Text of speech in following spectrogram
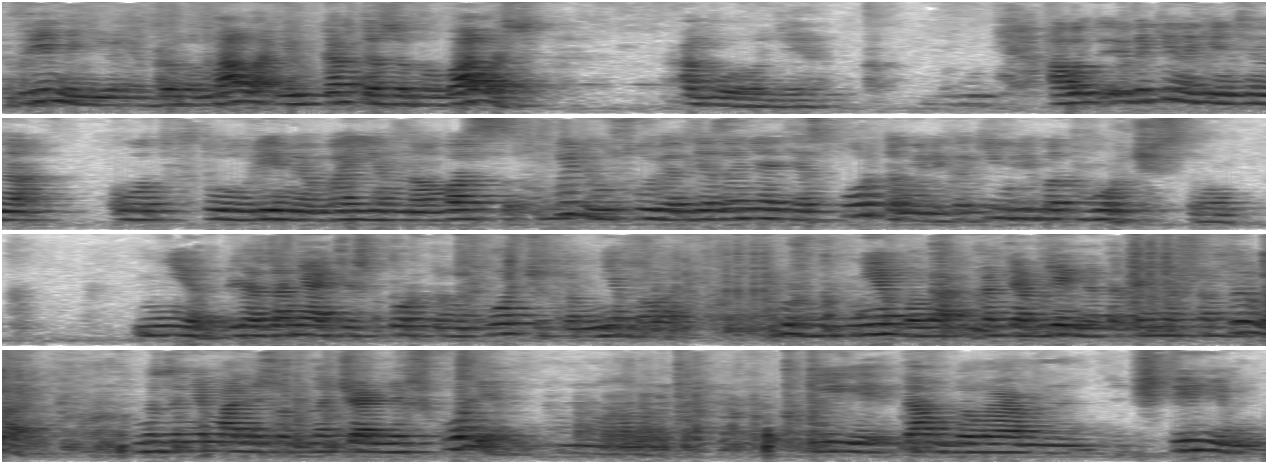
времени было мало и как-то забывалось о голоде. А вот, Евдокия Накентьевна, вот в то время военное, у вас были условия для занятия спортом или каким-либо творчеством? Нет, для занятий спортом и творчеством не было. Может быть, не было, хотя время-то, конечно, было. Мы занимались вот в начальной школе, и там было четыре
